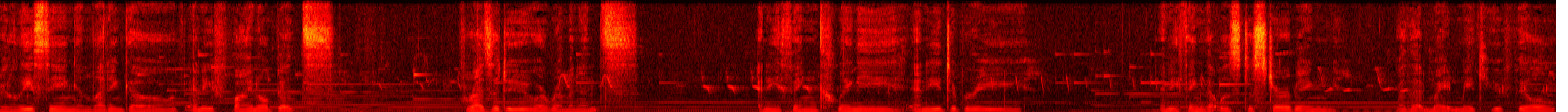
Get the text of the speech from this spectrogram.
Releasing and letting go of any final bits, residue or remnants, anything clingy, any debris, anything that was disturbing or that might make you feel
